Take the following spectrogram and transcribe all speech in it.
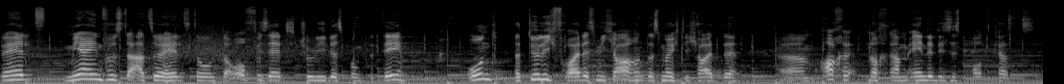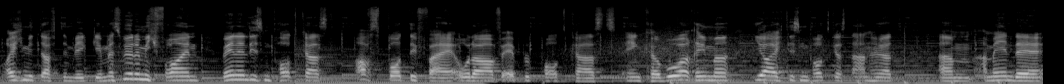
Du erhältst mehr Infos dazu erhältst du unter office.trueleaders.at und natürlich freut es mich auch, und das möchte ich heute ähm, auch noch am Ende dieses Podcasts euch mit auf den Weg geben. Es würde mich freuen, wenn ihr diesen Podcast auf Spotify oder auf Apple Podcasts, Anchor, wo auch immer ihr euch diesen Podcast anhört, ähm, am Ende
